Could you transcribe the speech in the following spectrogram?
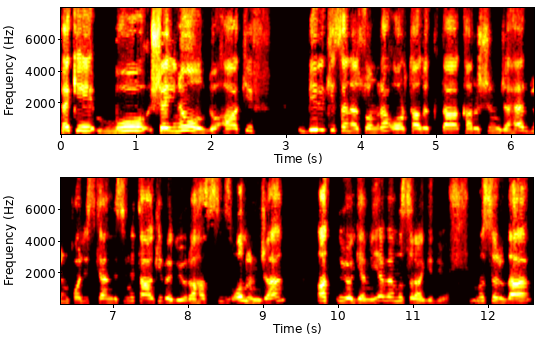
Peki bu şey ne oldu? Akif bir iki sene sonra ortalıkta karışınca her gün polis kendisini takip ediyor. Rahatsız olunca atlıyor gemiye ve Mısır'a gidiyor. Mısır'da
